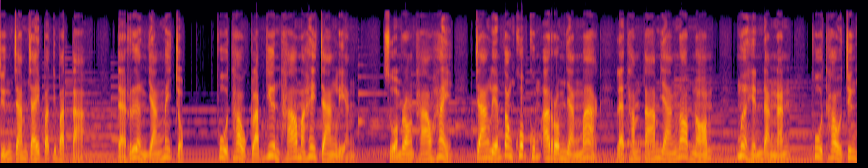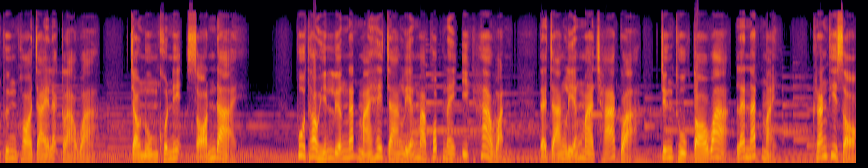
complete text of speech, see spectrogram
จึงจำใจปฏิบัติตาม แต่เรื่องยังไม่จบ ผู้เท่ากลับยื่นเท้ามาให้จางเหลียง สวมรองเท้าให้ จางเหลียงต้องควบคุมอารมณ์อย่างมาก และทำตามอย่างนอบน้อม เมื่อเห็นดังนั้น ผู้เท่าจึงพึงพอใจและกล่าวว่า เจ้าหนุ่มคนนี้สอนได้ ผู้เท่าหินเหลืองนัดหมายให้จางเหลียงมาพบในอีก5วัน แต่จางเหลียงมาช้ากว่า จึงถูกต่อว่าและนัดใหม่ ครั้งที่สอง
